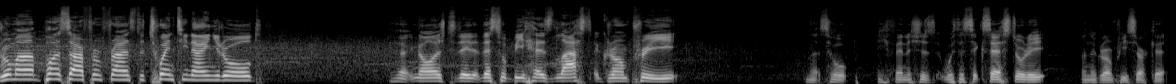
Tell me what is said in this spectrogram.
Romain Ponsart from France, the 29-year-old, who acknowledged today that this will be his last Grand Prix. Let's hope he finishes with a success story on the Grand Prix circuit.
